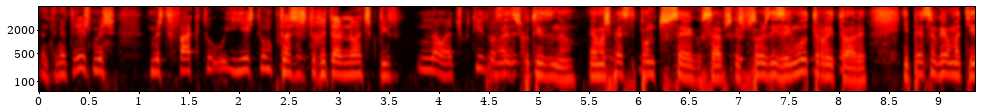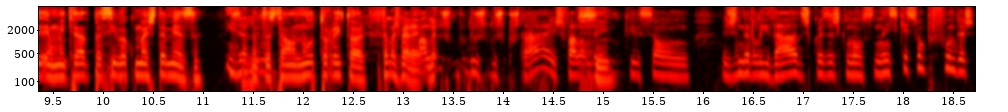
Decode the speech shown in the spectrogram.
da antena 3, mas, mas de facto, e este é um Tu achas que o território não é discutido? não é discutido. Não é seja, discutido, não. É uma espécie de ponto cego, sabes? Que as pessoas dizem o território e pensam que é uma, é uma entidade passiva como esta mesa. Exatamente. Portanto, estão no território. Então, mas espera, falam dos, dos- dos postais, falam Sim. daquilo que são generalidades, coisas que não, nem sequer são profundas.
